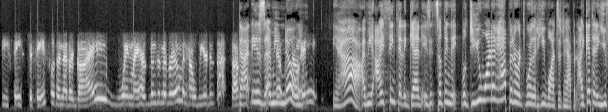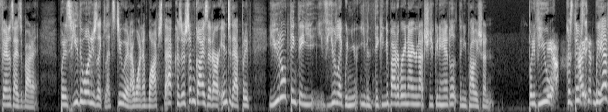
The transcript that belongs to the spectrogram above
be face to face with another guy when my husband's in the room? And how weird is that? So I'm That like, is. I mean, so no. you- any, Yeah, I mean, I think that again, is it something that well, do you want it to happen, or it's more that he wants it to happen? I get that you fantasize about it, but is he the one who's like, let's do it? I want to watch that because there's some guys that are into that. But if you don't think that you, if you're like when you're even thinking about it right now, you're not sure you can handle it, then you probably shouldn't. But if you, yeah, because I there's just we think have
